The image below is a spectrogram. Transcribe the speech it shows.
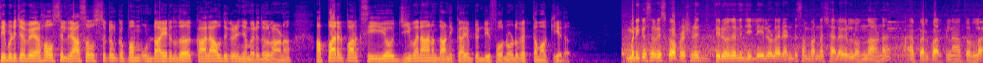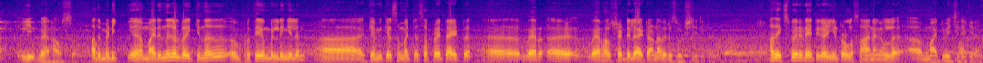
തീപിടിച്ച വെയർഹൌസിൽ രാസവസ്തുക്കൾക്കൊപ്പം ഉണ്ടായിരുന്നത് കാലാവധി കഴിഞ്ഞ മരുന്നുകളാണ്. അപ്പാരൽ പാർക്ക് സിഇഒ ജീവനാനന്ദാണ് ഇക്കാര്യം ട്വന്റി ഫോറിനോട് വ്യക്തമാക്കിയത്. മെഡിക്കൽ സർവീസ് കോർപ്പറേഷന്റെ തിരുവനന്തപുരം ജില്ലയിലുള്ള രണ്ട് സംഭരണശാലകളിൽ ഒന്നാണ് അപ്പാരൽ പാർക്കിനകത്തുള്ള ഈ വെയർഹൗസ്. അത് മെഡി മരുന്നുകൾ വയ്ക്കുന്നത് പ്രത്യേകം ബിൽഡിങ്ങിലും കെമിക്കൽസും മറ്റും സെപ്പറേറ്റ് ആയിട്ട് വെയർ വെയർഹൌസ് വെയർഹൗസ് ഷെഡിലായിട്ടാണ് അവർ സൂക്ഷിച്ചിരിക്കുന്നത്. അത് എക്സ്പയറി ഡേറ്റ് കഴിഞ്ഞിട്ടുള്ള സാധനങ്ങളിൽ മാറ്റി വെച്ചിരിക്കുകയാണ്.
